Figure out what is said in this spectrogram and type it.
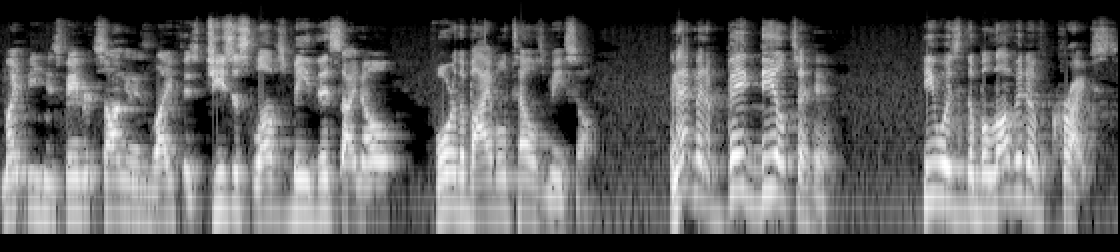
might be his favorite song in his life is Jesus loves me, this I know, for the Bible tells me so. And that meant a big deal to him. He was the beloved of Christ.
